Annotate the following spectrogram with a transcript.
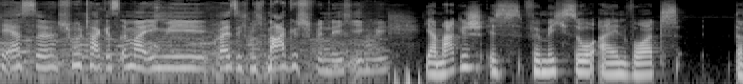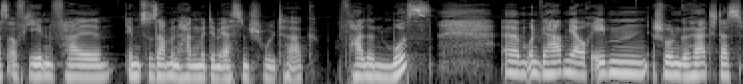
der erste Schultag ist immer irgendwie, weiß ich nicht, magisch finde ich irgendwie. Ja, magisch ist für mich so ein Wort, das auf jeden Fall im Zusammenhang mit dem ersten Schultag fallen muss. Ähm, Und wir haben ja auch eben schon gehört, dass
